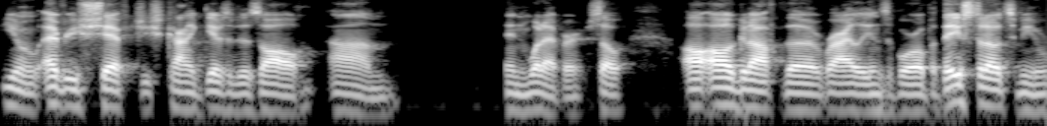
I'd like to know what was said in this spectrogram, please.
you know every shift just kind of gives it his all um and whatever. So I'll, I'll get off the Reilly and Zboril, but they stood out to me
